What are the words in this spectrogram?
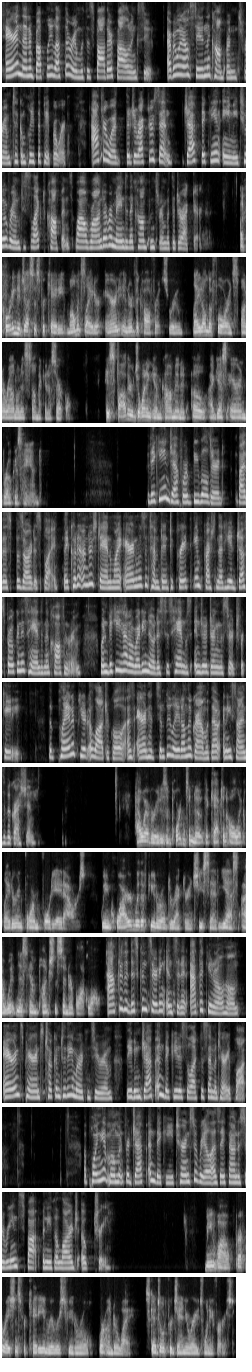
Aaron then abruptly left the room with his father following suit. Everyone else stayed in the conference room to complete the paperwork. Afterward, the director sent Jeff, Vicki, and Amy to a room to select coffins, while Rhonda remained in the conference room with the director. According to Justice for Kadie, moments later, Aaron entered the conference room, laid on the floor, and spun around on his stomach in a circle. His father, joining him, commented, Oh, I guess Aaron broke his hand. Vicki and Jeff were bewildered by this bizarre display. They couldn't understand why Aaron was attempting to create the impression that he had just broken his hand in the coffin room, when Vicki had already noticed his hand was injured during the search for Kadie. The plan appeared illogical, as Aaron had simply laid on the ground without any signs of aggression. However, it is important to note that Captain Olick later informed 48 Hours, We inquired with a funeral director, and she said, Yes, I witnessed him punch the cinder block wall. After the disconcerting incident at the funeral home, Aaron's parents took him to the emergency room, leaving Jeff and Vicki to select a cemetery plot. A poignant moment for Jeff and Vicki turned surreal as they found a serene spot beneath a large oak tree. Meanwhile, preparations for Kadie and Rivers' funeral were underway, scheduled for January 21st.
